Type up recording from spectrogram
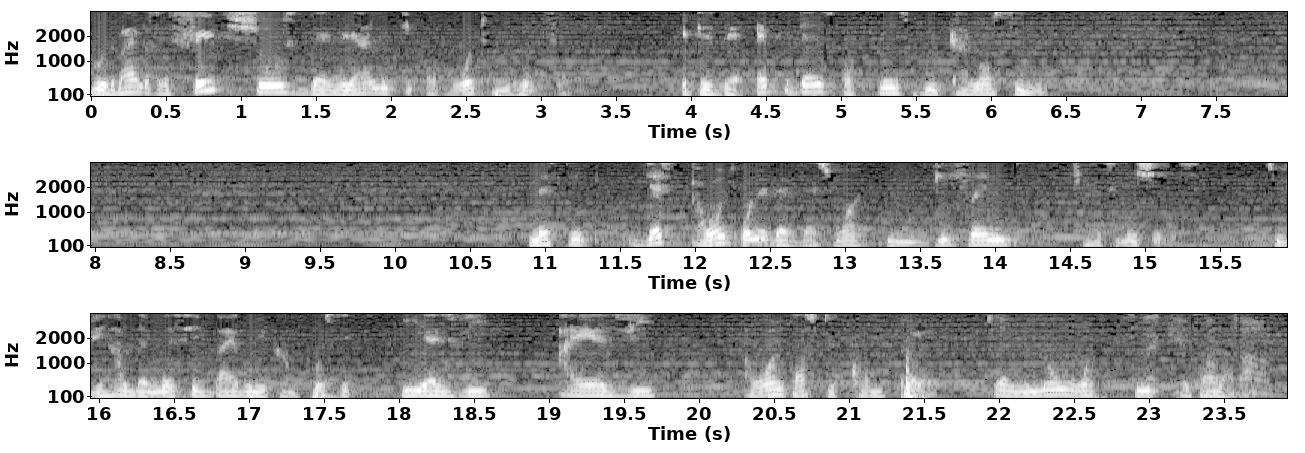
Good. The Bible says faith shows the reality of what we hope for. It is the evidence of things we cannot see. Let's take just I want only the verse 1 in different translations. So if you have the message Bible, you can post it ESV, ISV. I want us to compare so that we know what faith is all about.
